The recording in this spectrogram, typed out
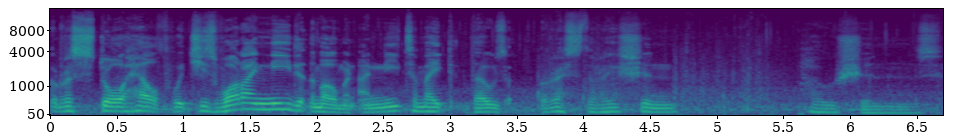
restore health, which is what I need at the moment. I need to make those restoration potions.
